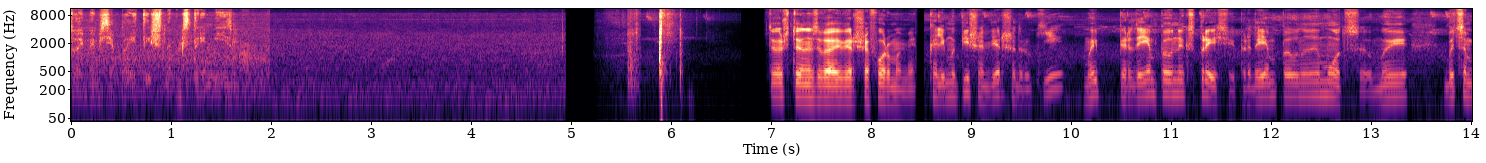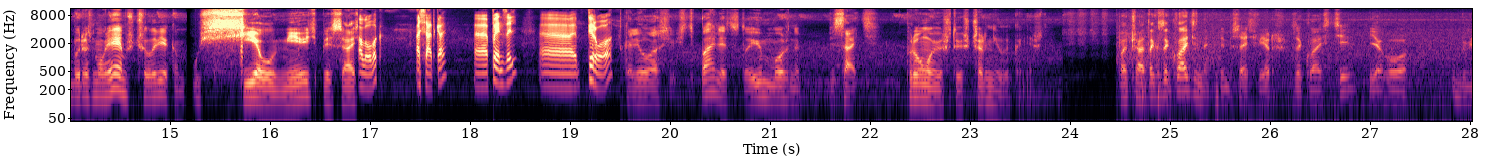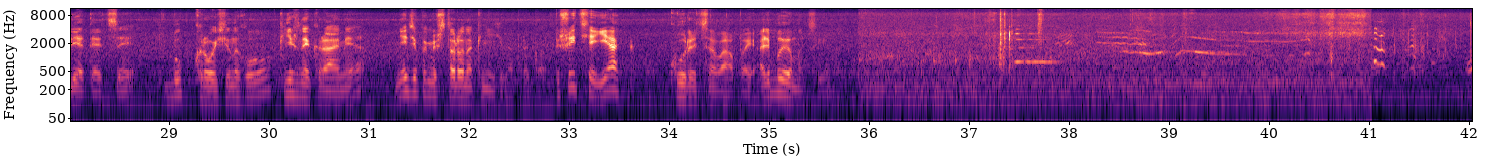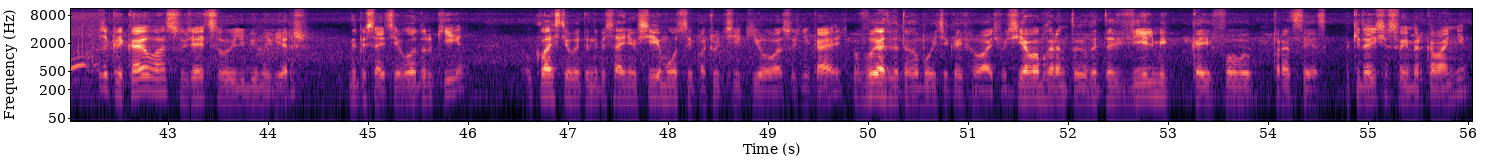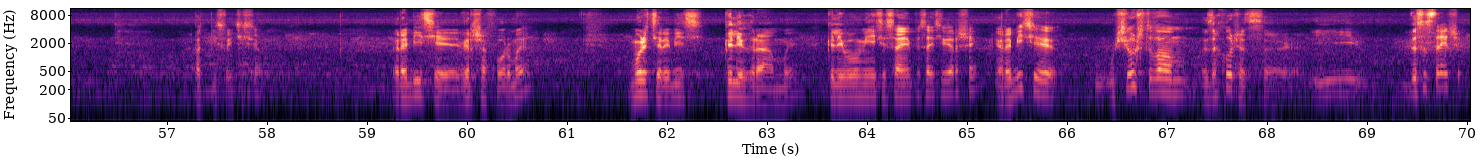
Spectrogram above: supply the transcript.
зоймемся паэтычным экстремизмом. Тое, што я называю вершаформамі. Калі мы пішам верш ад рукі, мы перадаем пэўную экспрэсію, перадаем пэўную эмоцыю. Мы быццам бы размаўляем з чалавекам. Усе ўмеюць пісаць. Аловак, асадка, э, пензель, э, перо. Калі у вас ёсць палец, то ім можна пісаць. Пры умове, што ёсць чарнілы, канешне. Пачатак закладзены. Напісаць верш, закласці яго у бібліятэцы, буккросінгу, кніжнай краме, недзе паміж старонак кнігі, напрыклад. Пішыце як курыца лапай, альбо эмацыйна. Закликаю вас взять свой любимый верш, написать его от руки, укласці ў гэта напісанне ўсе эмоцыі пачуцці якія у вас узнікаюць вы ад гэтага будете кайфаваць вось я вам гарантую гэта вельмі кайфовы працэс пакідайце свае меркаванні подписывайтеся рабіце вершаформы можете рабіць каліграммы калі вы умееце самі пісаць вершы рабіце ўсё што вам захочацца і да сустрэчы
